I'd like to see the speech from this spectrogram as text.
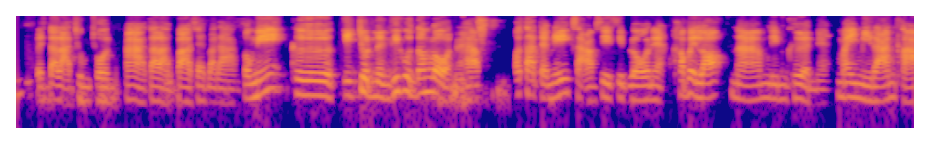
ำเป็นตลาดชุมชนอ่าตลาดปลาชายบาดาลตรงนี้คืออีกจุดหนึ่งที่คุณต้องโหลดนะครับเพราะถัดจากนี้อีก 3 4 0 โลเนี่ยเข้าไปเลาะน้ำริมเขื่อนเนี่ยไม่มีร้านค้า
